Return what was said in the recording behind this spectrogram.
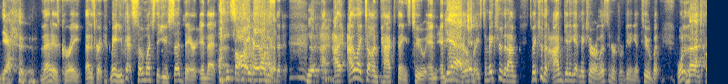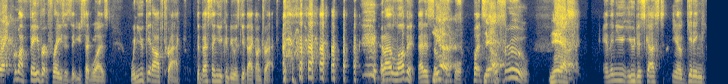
Yeah. that is great. That is great. Man, you've got so much that you said there in that. Sorry, man. That, yeah. I, I, I, like to unpack things too and, and yeah, and, to make sure that I'm to make sure that I'm getting it and make sure our listeners are getting it too. But one of the no, things, one of my favorite phrases that you said was when you get off track, the best thing you can do is get back on track. and I love it. That is so yes. simple, but yes. so true. Yes. And then you you discussed you know getting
